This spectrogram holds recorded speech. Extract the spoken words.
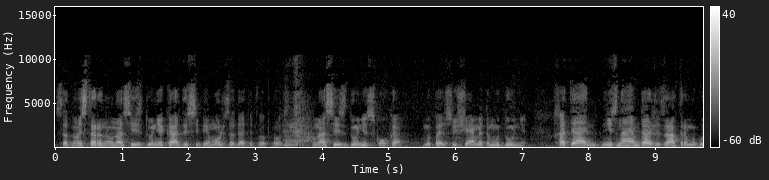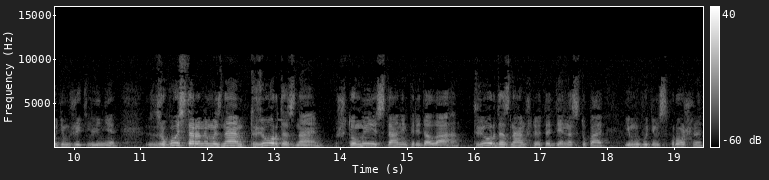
С одной стороны, у нас есть дуня. Каждый себе может задать этот вопрос. У нас есть дуня. Сколько мы посвящаем этому дуне? Хотя не знаем даже, завтра мы будем жить или нет. С другой стороны, мы знаем, твердо знаем, что мы станем перед Аллахом. Твердо знаем, что этот день наступает, и мы будем спрошены.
